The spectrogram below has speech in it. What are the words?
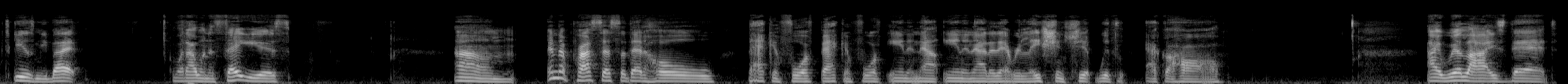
excuse me. But what I want to say is, um, in the process of that whole back and forth, back and forth, in and out, in and out of that relationship with alcohol, I realized that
